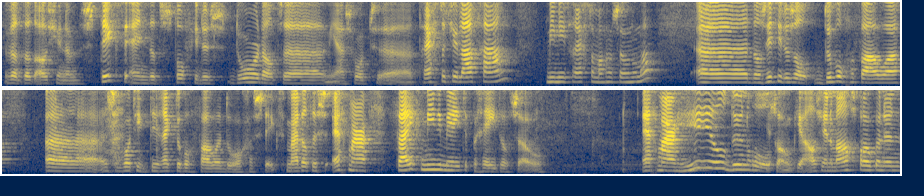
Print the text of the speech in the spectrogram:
Dat, als je hem stikt en dat stofje dus door dat eh, ja, soort eh, trechtertje laat gaan, mini-trechter mag ik het zo noemen, eh, dan zit hij dus al dubbel gevouwen. dus wordt hij direct dubbel gevouwen doorgestikt. Maar dat is echt maar 5 mm breed of zo. Echt maar heel dun rolzoompje. Als je normaal gesproken een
